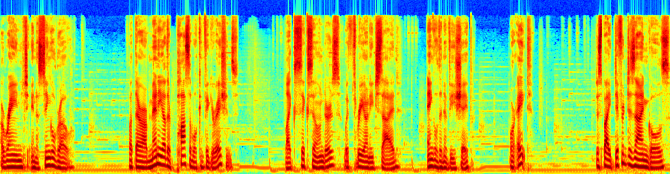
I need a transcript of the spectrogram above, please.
arranged in a single row, but there are many other possible configurations, like six cylinders with three on each side angled in a V shape, or 8. Despite different design goals,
